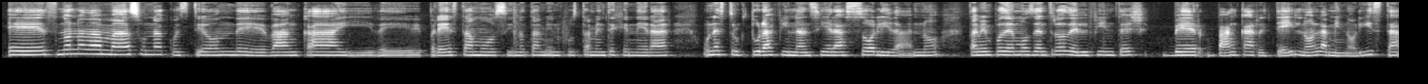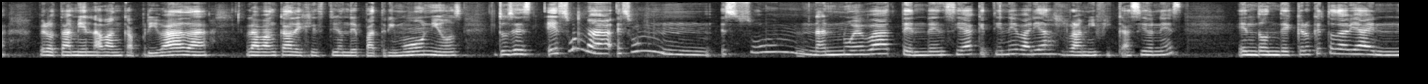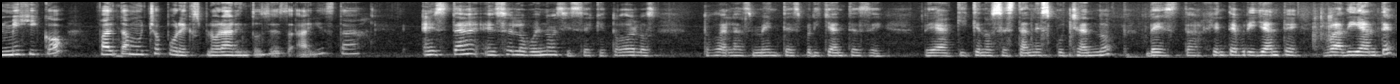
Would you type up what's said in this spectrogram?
es no nada más una cuestión de banca y de préstamos, sino también justamente generar una estructura financiera sólida, ¿no? También podemos dentro del fintech ver banca retail, ¿no? La minorista, pero también la banca privada, la banca de gestión de patrimonios. Entonces, es una, es un, es una nueva tendencia que tiene varias ramificaciones en donde creo que todavía en México falta mucho por explorar. Entonces, ahí está. Está, eso es lo bueno, así sé que todos los, todas las mentes brillantes de, de aquí que nos están escuchando, de esta gente brillante, radiante,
